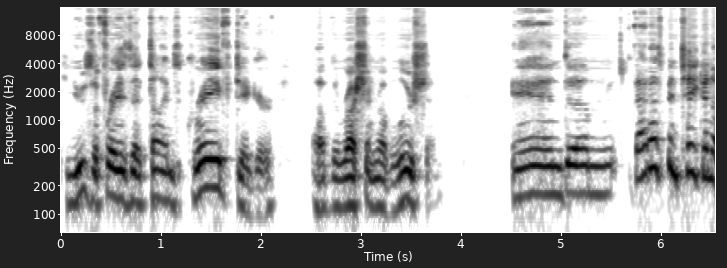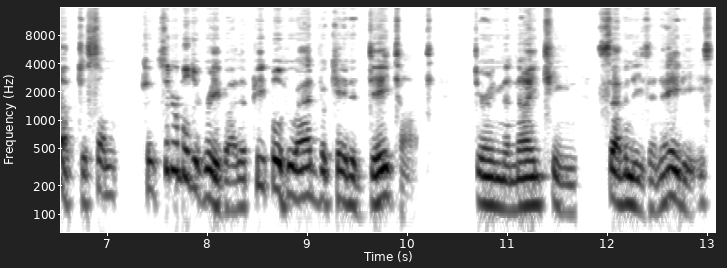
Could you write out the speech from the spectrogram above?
he used the phrase at times gravedigger of the Russian Revolution. And um, that has been taken up to some considerable degree by the people who advocated detente during the 1970s and 80s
